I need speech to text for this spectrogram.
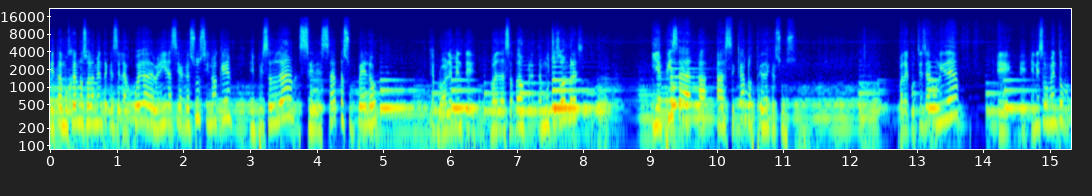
Esta mujer no solamente que se la juega de venir hacia Jesús, sino que empieza a dudar, se desata su pelo, que probablemente lo haya desatado frente a muchos hombres, y empieza a, secar los pies de Jesús. Para que usted se haga una idea, eh, en ese momento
